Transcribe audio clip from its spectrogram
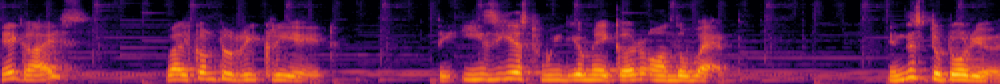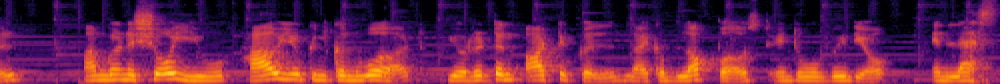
Hey guys, welcome to Recreate, the easiest video maker on the web. In this tutorial, I'm going to show you how you can convert your written article like a blog post into a video in less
